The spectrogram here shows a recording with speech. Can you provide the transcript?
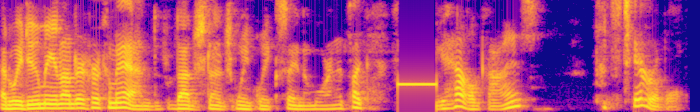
and we do mean under her command. Nudge, nudge, wink, wink, say no more. And it's like, hell, guys. That's terrible.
